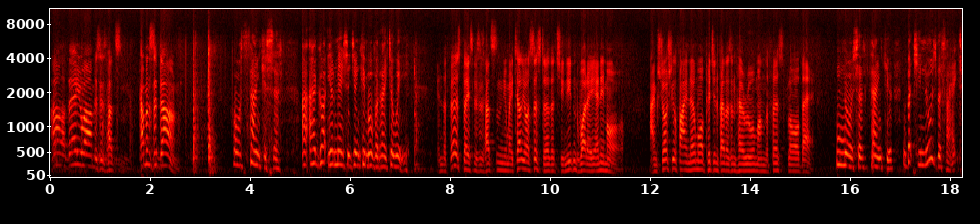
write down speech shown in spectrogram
Ah, there you are, Mrs. Hudson. Come and sit down. Oh, thank you, sir. I, I got your message and came over right away. In the first place, Mrs. Hudson, you may tell your sister that she needn't worry any more. I'm sure she'll find no more pigeon feathers in her room on the first floor back. No, sir, thank you. But she knows the fact,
